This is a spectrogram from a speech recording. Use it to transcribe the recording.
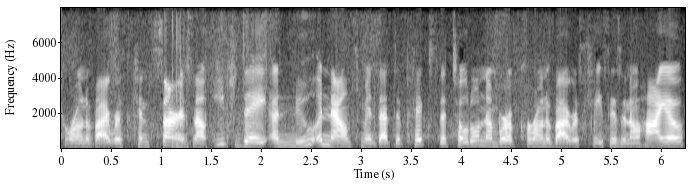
coronavirus concerns. Now, each day, a new announcement that depicts the total number of coronavirus cases in Ohio.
